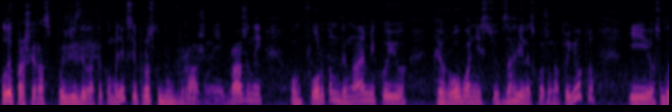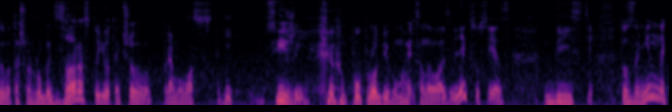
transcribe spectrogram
Коли в перший раз поїздив на такому лексі, просто був вражений. Вражений комфортом, динамікою, керованістю. Взагалі не схоже на Toyota. І особливо те, що робить зараз Toyota. Якщо от прямо у вас такий свіжий по пробігу мається на увазі Lexus ES 200, то замінник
